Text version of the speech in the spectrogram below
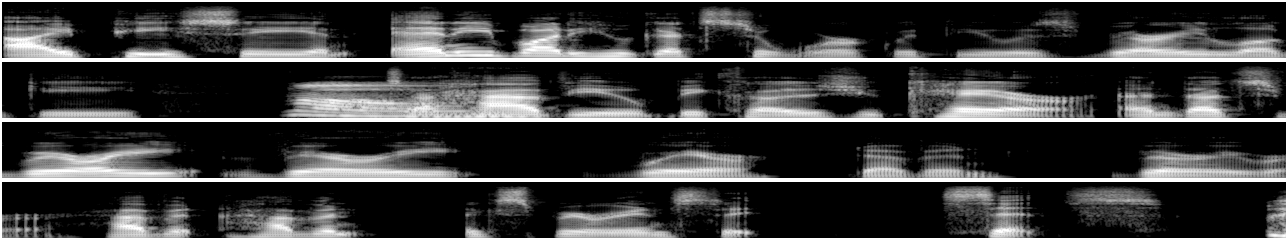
ipc and anybody who gets to work with you is very lucky Oh. to have you because you care and that's very very rare devon very rare haven't haven't experienced it since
